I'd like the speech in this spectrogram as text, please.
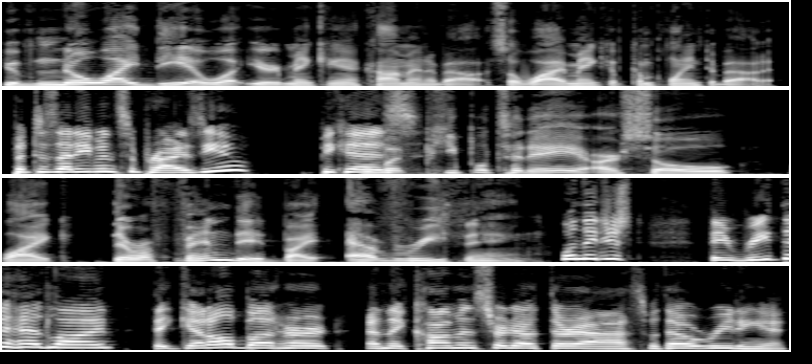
You have no idea what you're making a comment about. So why make a complaint about it? But does that even surprise you? Because Well, but people today are so like they're offended by everything. when they just they read the headline, they get all butthurt, and they comment straight out their ass without reading it.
